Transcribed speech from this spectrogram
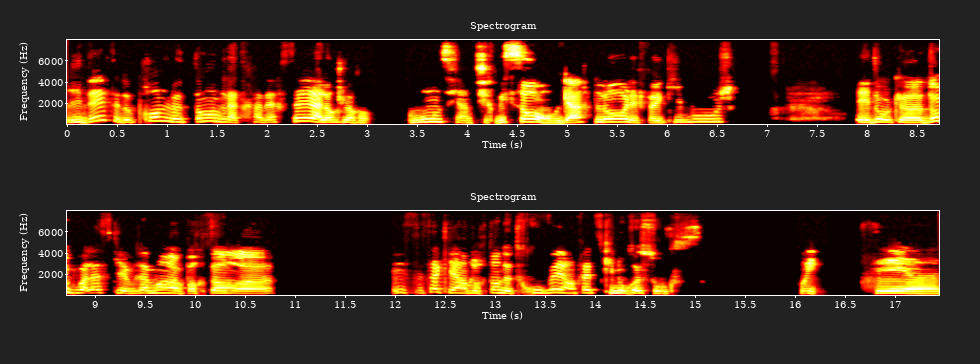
L'idée, c'est de prendre le temps de la traverser. Alors, je leur montre s'il y a un petit ruisseau, on regarde l'eau, les feuilles qui bougent. Et donc, euh, donc voilà ce qui est vraiment important euh, et c'est ça qui est important de trouver en fait ce qui nous ressource. Oui, c'est euh,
